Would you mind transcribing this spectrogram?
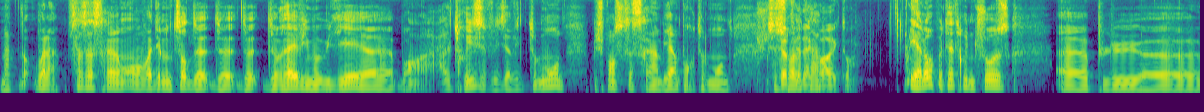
Maintenant, voilà, ça, ça serait, on va dire, une sorte de, de, de, rêve immobilier, euh, bon, altruiste vis-à-vis de tout le monde, mais je pense que ça serait un bien pour tout le monde. Je suis tout d'accord avec toi. Et alors, peut-être une chose euh, plus. Euh,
